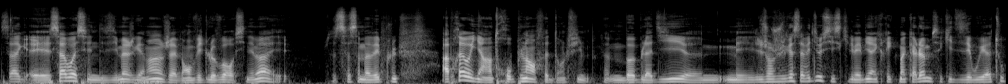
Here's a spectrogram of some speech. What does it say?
ça- et ça, ouais, c'est une des images gamin. J'avais envie de le voir au cinéma et ça, ça m'avait plu. Après, ouais, il y a un trop plein en fait dans le film, comme Bob l'a dit. euh, mais George Lucas avait dit aussi ce qu'il aimait bien avec Rick McCallum, c'est qu'il disait oui à tout.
